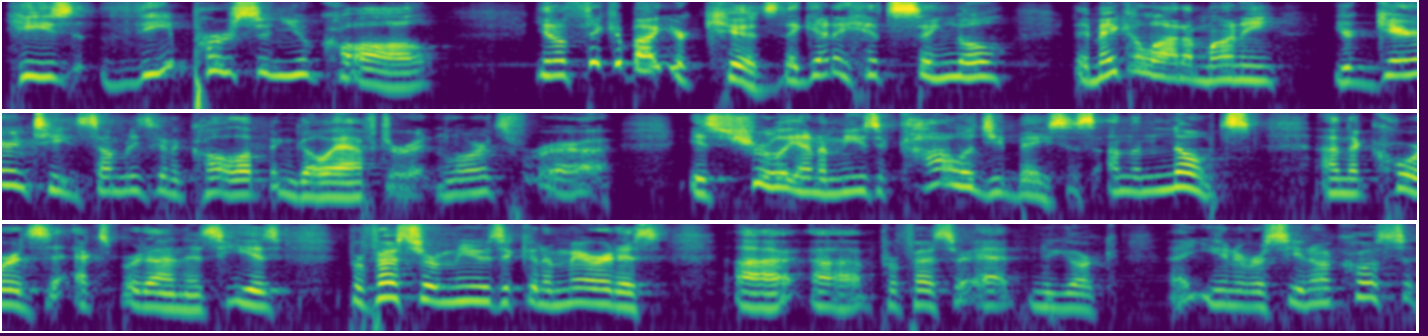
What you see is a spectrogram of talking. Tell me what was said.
he's the person you call. You know, think about your kids. They get a hit single, they make a lot of money. You're guaranteed somebody's going to call up and go after it. And Lawrence Ferrara is truly on a musicology basis, on the notes, on the chords, the expert on this. He is professor of music and emeritus uh, uh, professor at New York uh, University. And of course, a,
